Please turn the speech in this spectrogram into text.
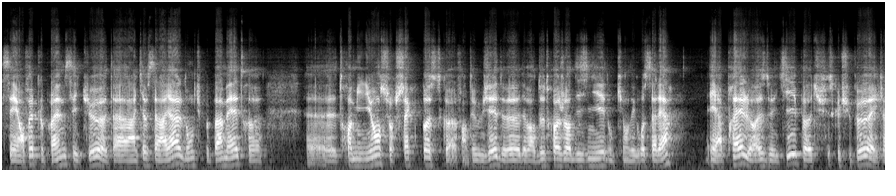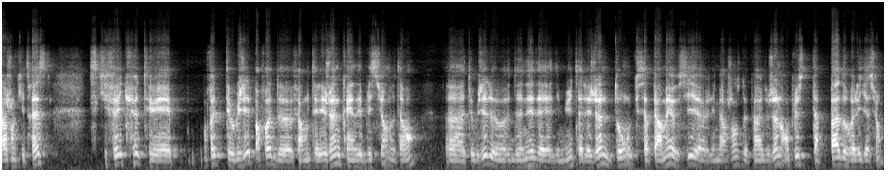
C'est en fait le problème, c'est que tu as un cap salarial, donc tu peux pas mettre euh, euh, 3 millions sur chaque poste. Quoi. Enfin, tu es obligé d'avoir deux trois joueurs désignés, donc qui ont des gros salaires. Et après, le reste de l'équipe, euh, tu fais ce que tu peux avec l'argent qui te reste. Ce qui fait que tu es, en fait, es obligé parfois de faire monter les jeunes quand il y a des blessures, notamment. Euh, tu es obligé de donner des, des minutes à des jeunes, donc ça permet aussi euh, l'émergence de pas mal de jeunes. En plus, tu pas de relégation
